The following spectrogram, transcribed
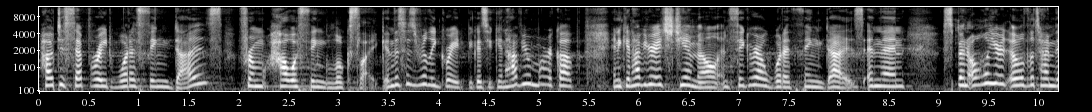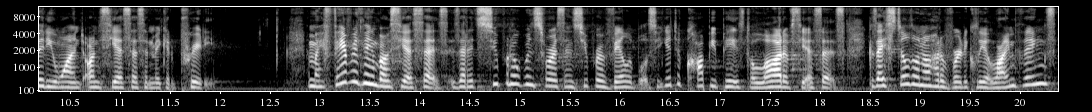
how to separate what a thing does from how a thing looks like. And this is really great because you can have your markup and you can have your HTML and figure out what a thing does, and then spend all, your, all the time that you want on CSS and make it pretty. And my favorite thing about CSS is that it's super open source and super available. So you get to copy paste a lot of CSS. Because I still don't know how to vertically align things,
